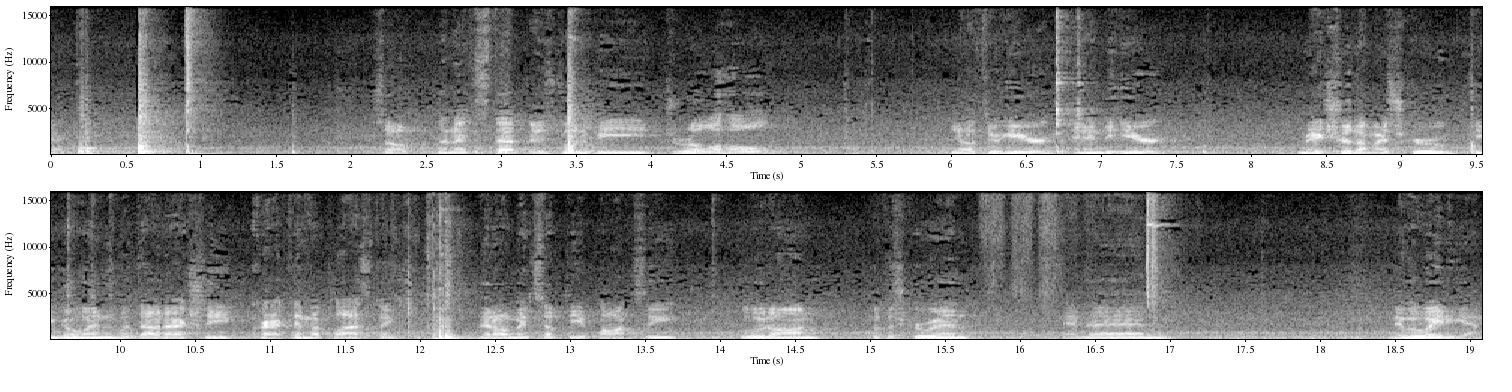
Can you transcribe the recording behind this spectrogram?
Okay. So the next step is going to be drill a hole, you know, through here and into here. Make sure that my screw can go in without actually cracking my plastic. Then I'll mix up the epoxy, glue it on, put the screw in, and then, then we wait again.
